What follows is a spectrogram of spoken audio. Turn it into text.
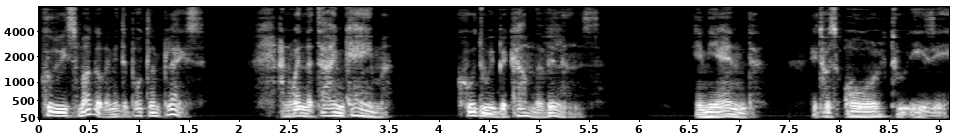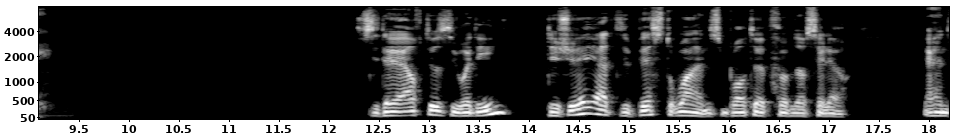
Could we smuggle them into Portland Place? And when the time came, could we become the villains? In the end, it was all too easy. The day after the wedding, DJ had the best wines brought up from the cellar, and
